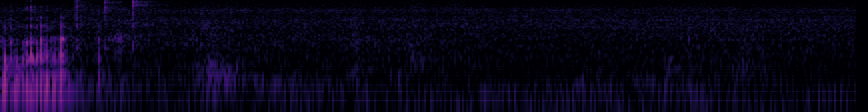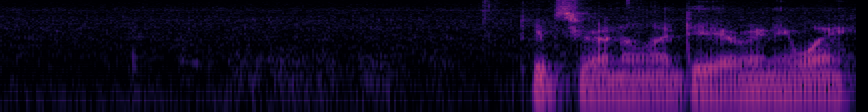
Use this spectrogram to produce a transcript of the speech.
Look at that. Gives you an idea anyway.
